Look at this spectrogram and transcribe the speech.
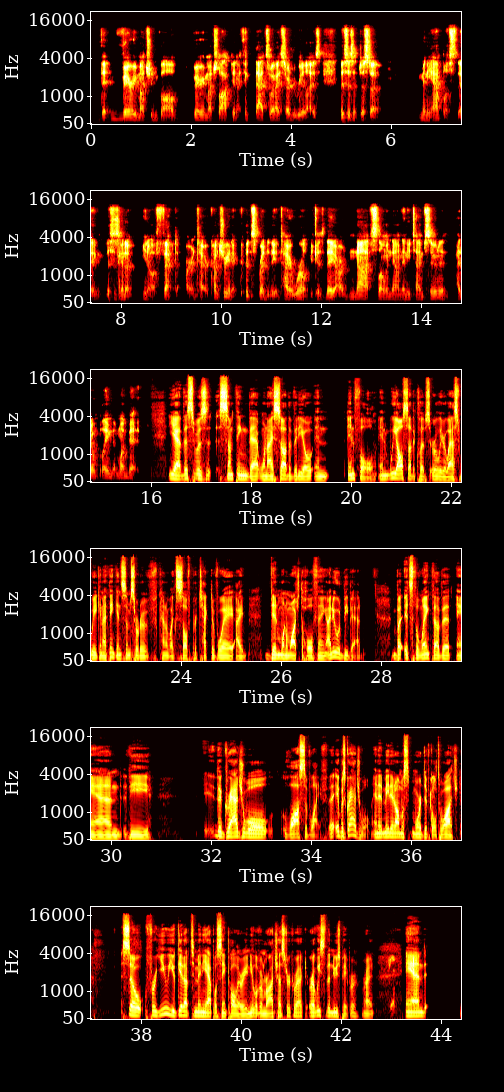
very much involved, very much locked in. I think that's when I started to realize this isn't just a Minneapolis thing. This is going to, you know, affect our entire country and it could spread to the entire world because they are not slowing down anytime soon. And I don't blame them one bit. Yeah, this was something that when I saw the video in in full, and we all saw the clips earlier last week, and I think in some sort of kind of like self protective way, I didn't want to watch the whole thing. I knew it would be bad, but it's the length of it and the the gradual loss of life. It was gradual, and it made it almost more difficult to watch. So for you, you get up to Minneapolis, St. Paul area, and you live in Rochester, correct? Or at least the newspaper, right? Yeah. And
